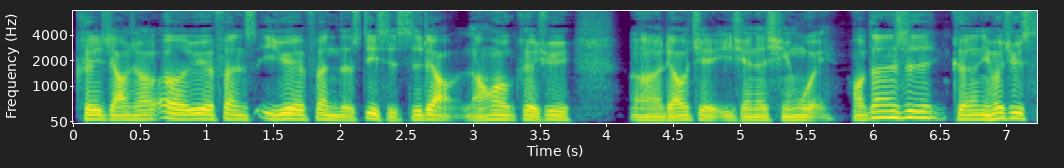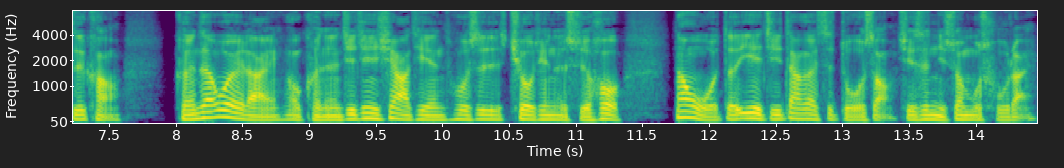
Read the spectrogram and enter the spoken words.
可以讲讲二月份、一月份的历史资料，然后可以去呃了解以前的行为，好，但是可能你会去思考，可能在未来，哦，可能接近夏天或是秋天的时候，那我的业绩大概是多少？其实你算不出来。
